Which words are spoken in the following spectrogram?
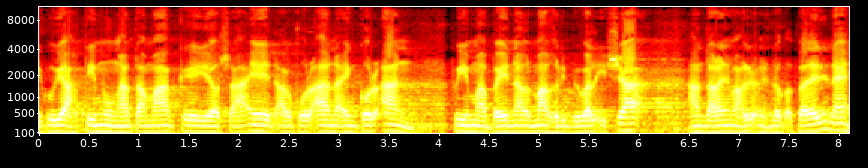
iku yahtimu ngatamake ya Said Al-Qur'an ing Qur'an fi ma bainal maghribi wal isya antarané maghrib kok baleni neh.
